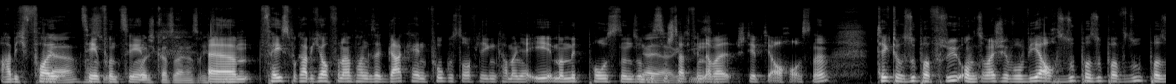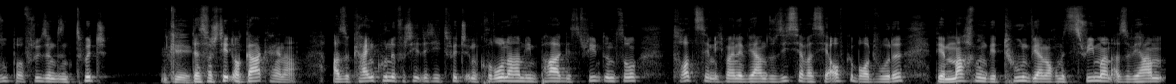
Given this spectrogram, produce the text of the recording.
Habe ich voll Mhm. Ja, 10 hast du- von 10. Wollte ich gerade sagen, das ist richtig. Ähm, Facebook habe ich auch von Anfang an gesagt, gar keinen Fokus drauf legen, kann man ja eh immer mitposten und so ein Ja, bisschen ja, stattfinden, aber stirbt ja auch aus, ne? TikTok super früh und zum Beispiel, wo wir auch super, super, super, super früh sind, sind Twitch. Okay. Das versteht noch gar keiner. Also kein Kunde versteht richtig Twitch. Im Corona haben die ein paar gestreamt und so. Trotzdem, ich meine, wir haben, du siehst ja, was hier aufgebaut wurde. Wir machen, wir tun, wir haben auch mit Streamern, also wir haben,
